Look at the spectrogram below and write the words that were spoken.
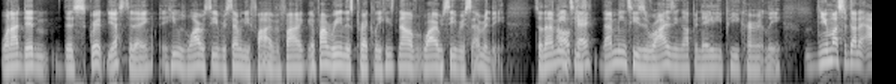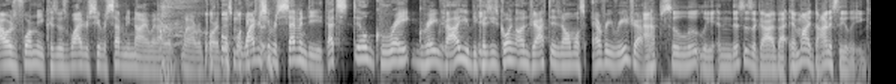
when I did this script yesterday. He was wide receiver 75. If I if I'm reading this correctly, he's now wide receiver 70. So that means he's, that means he's rising up in ADP currently. You must have done it hours before me because it was wide receiver seventy nine when I when I reported oh this. Oh But wide receiver seventy, that's still great, great value because he's going undrafted in almost every redraft. Absolutely. And this is a guy that in my dynasty league,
